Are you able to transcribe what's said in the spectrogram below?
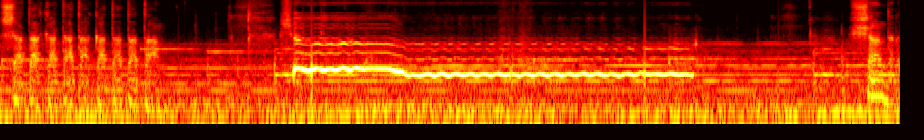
Shata kata ta kata ta ta. Shoo. Shanda.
